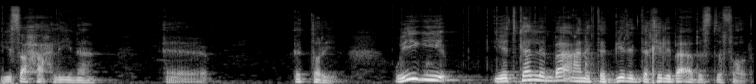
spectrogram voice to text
يصحح لينا آه الطريق. ويجي يتكلم بقى عن التدبير الداخلي بقى باستفاضة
